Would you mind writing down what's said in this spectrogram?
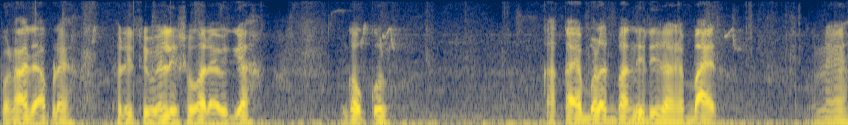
પણ આજે આપણે ફરીથી વહેલી સવારે આવી ગયા ગૌકુલ. કાકાએ બળદ બાંધી દીધા છે બહાર. અને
